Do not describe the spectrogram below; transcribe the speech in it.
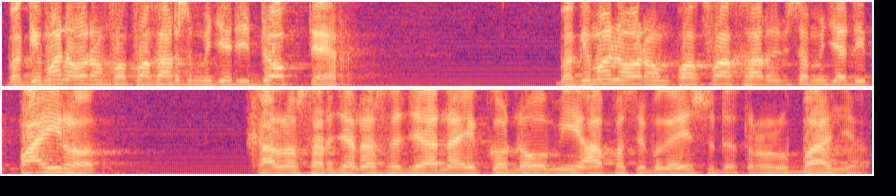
Bagaimana orang Fakfak harus menjadi dokter, Bagaimana orang Fakfak harus bisa menjadi pilot? Kalau sarjana-sarjana ekonomi apa sebagainya sudah terlalu banyak.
